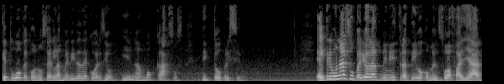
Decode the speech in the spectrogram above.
que tuvo que conocer las medidas de coerción y en ambos casos dictó prisión. El Tribunal Superior Administrativo comenzó a fallar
